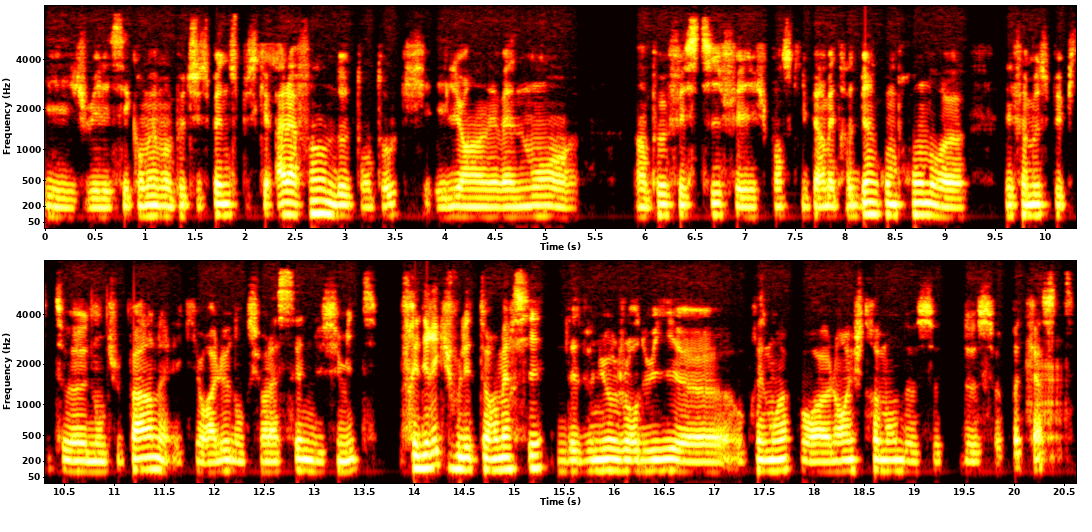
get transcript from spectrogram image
et je vais laisser quand même un peu de suspense puisque à la fin de ton talk, il y aura un événement euh, un peu festif et je pense qu'il permettra de bien comprendre euh, les fameuses pépites euh, dont tu parles et qui aura lieu donc sur la scène du Summit. Frédéric, je voulais te remercier d'être venu aujourd'hui auprès de moi pour l'enregistrement de ce, de ce podcast.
